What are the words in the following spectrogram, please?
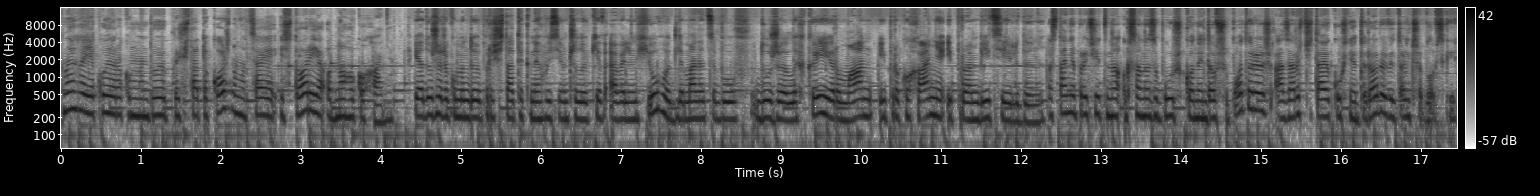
Книга, яку я рекомендую прочитати кожному, це історія одного кохання. Я дуже рекомендую прочитати книгу Сім чоловіків Евелін Х'юго. Для мене це був дуже легкий роман і про кохання, і про амбіції людини. Останнє прочитана Оксана Забушко найдовшу подорож, а зараз читаю кухню терору Віталь Чабловський.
